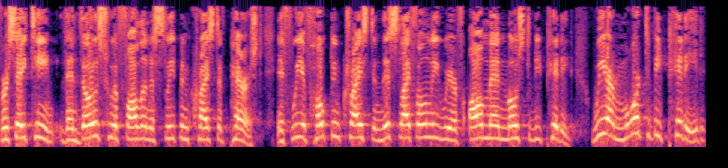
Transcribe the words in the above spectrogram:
Verse 18, then those who have fallen asleep in Christ have perished. If we have hoped in Christ in this life only, we are of all men most to be pitied. We are more to be pitied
